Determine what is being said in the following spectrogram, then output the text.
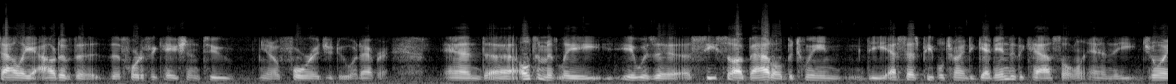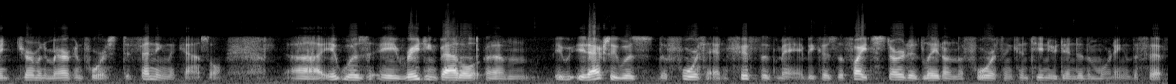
sally out of the, the fortification to you know forage or do whatever. And uh, ultimately, it was a, a seesaw battle between the SS people trying to get into the castle and the joint German-American force defending the castle. Uh, it was a raging battle. Um, it, it, actually was the 4th and 5th of May because the fight started late on the 4th and continued into the morning of the 5th.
